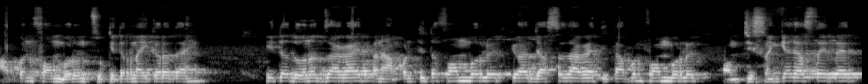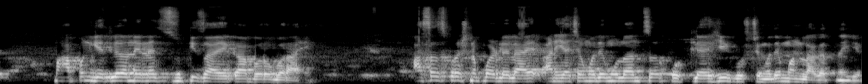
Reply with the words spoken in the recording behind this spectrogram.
आपण फॉर्म भरून चुकी तर नाही करत आहे. इथं दोनच जागा आहेत आणि आपण तिथं फॉर्म भरलोय किंवा जास्त जागा आहेत तिथं आपण फॉर्म भरलोय. फॉर्मची संख्या जास्त येत आहेत. मग आपण घेतलेला निर्णय चुकीचा आहे का बरोबर आहे? असाच प्रश्न पडलेला आहे आणि याच्यामध्ये मुलांचं कुठल्याही गोष्टीमध्ये मन लागत नाहीये.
